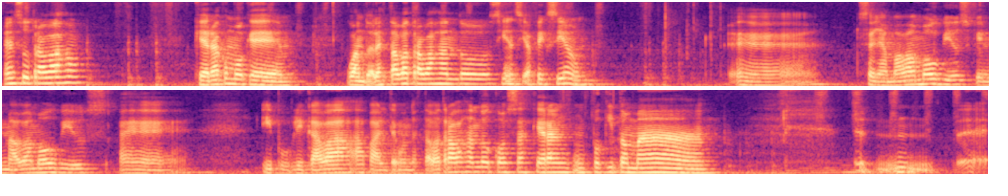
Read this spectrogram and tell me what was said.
en su trabajo, que era como que cuando él estaba trabajando ciencia ficción, eh, se llamaba Mobius, filmaba Mobius eh, y publicaba aparte. Cuando estaba trabajando cosas que eran un poquito más eh,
